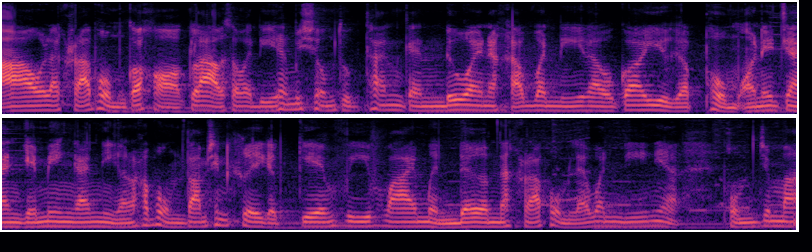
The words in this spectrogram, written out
เอาละครับผมก็ขอกล่าวสวัสดีท่านผู้ชมทุกท่านกันด้วยนะครับ วันนี้เราก็อยู่กับผมออนในจานเกมมิ่งกันอีกแล้วครับผมตามเช่นเคยกับเกมฟรีไฟเหมือนเดิมนะครับผมและวันนี้เนี่ยผมจะมา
